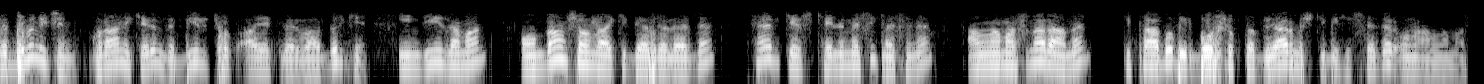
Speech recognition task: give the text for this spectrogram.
Ve bunun için Kur'an-ı Kerim'de birçok ayetler vardır ki indiği zaman ondan sonraki devrelerde herkes kelimesi mesine anlamasına rağmen kitabı bir boşlukta duyarmış gibi hisseder onu anlamaz.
